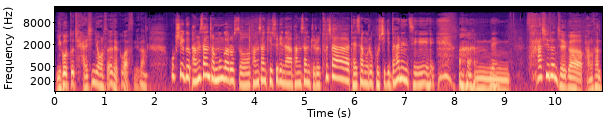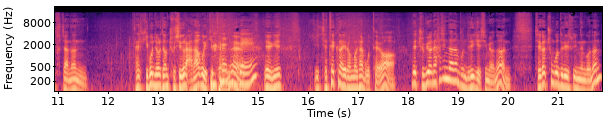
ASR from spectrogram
이것도 잘 신경을 써야 될 것 같습니다. 음. 혹시 그 방산 전문가로서 방산 기술이나 방산주를 투자 대상으로 보시기도 하는지. 음, 네. 사실은 제가 방산 투자는 사실 기본적으로 저는 주식을 안 하고 있기 때문에 네. 예, 이게 이 재테크나 이런 걸 잘 못해요. 근데 주변에 하신다는 분들이 계시면은 제가 충고드릴 수 있는 거는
